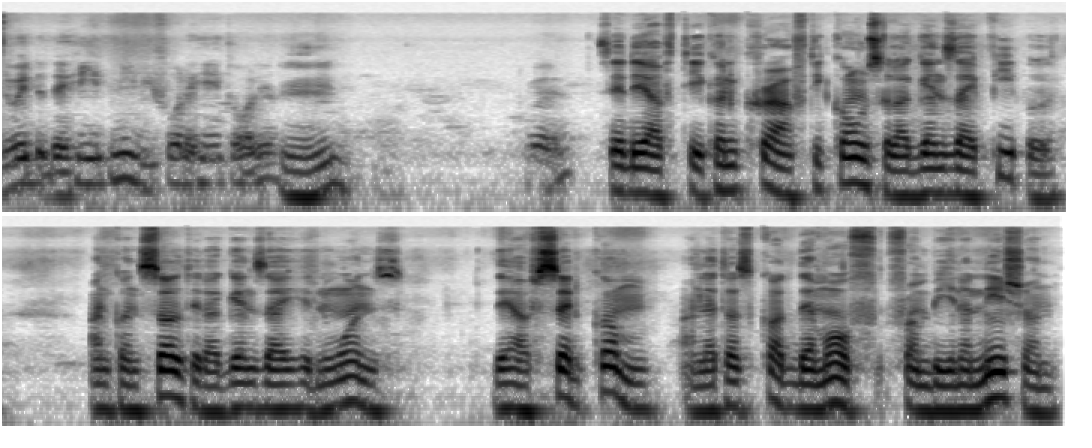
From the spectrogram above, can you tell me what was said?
No, they, they hate me before they hate all you. Mhm. Good. Say they have taken crafty counsel against thy people, and consulted against thy hidden ones. They have said, Come, and let us cut them off from being a nation,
